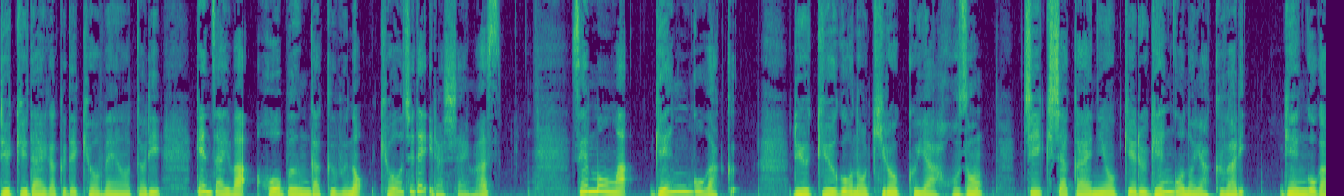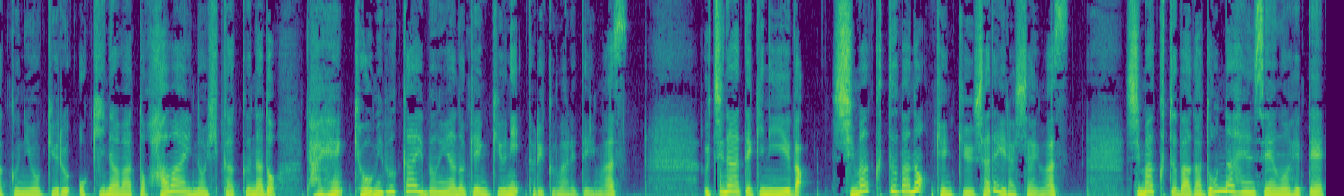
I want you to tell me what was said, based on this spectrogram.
琉球大学で教鞭を取り現在は法文学部の教授でいらっしゃいます専門は言語学琉球語の記録や保存地域社会における言語の役割、言語学における沖縄とハワイの比較など大変興味深い分野の研究に取り組まれています。内縄的に言えば、島クトゥバの研究者でいらっしゃいます。島クトゥバがどんな変遷を経て、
